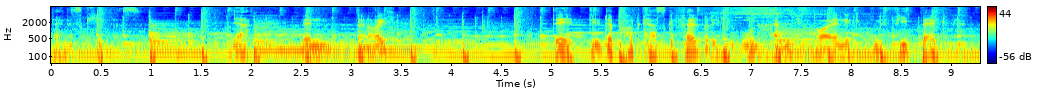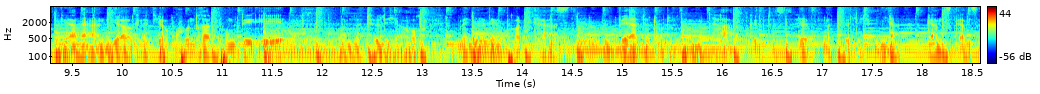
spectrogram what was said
deines Kindes. Ja, wenn, wenn euch die, die, der Podcast gefällt, würde ich mich unheimlich freuen. Ihr gebt mir Feedback gerne an jörg.jörgkundrat.de und natürlich auch, wenn ihr den Podcast bewertet oder einen Kommentar abgibt. Das hilft natürlich mir ganz, ganz,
